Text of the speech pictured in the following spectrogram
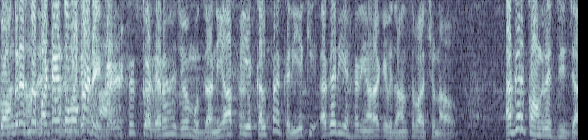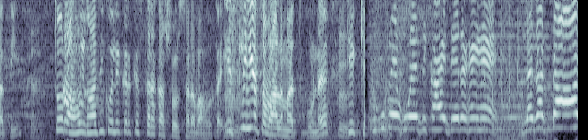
कांग्रेस में बटे तो वो कटे। आरएसएस वगैरह जो मुद्दा नहीं आप ये कल्पना करिए कि अगर ये हरियाणा के विधानसभा चुनाव अगर कांग्रेस जीत जाती तो राहुल गांधी को लेकर किस तरह का शोर शराबा होता? है। इसलिए सवाल महत्वपूर्ण है कि डूबे हुए दिखाई दे रहे हैं। लगातार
